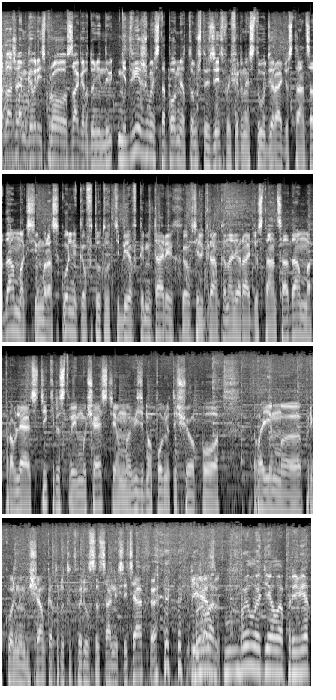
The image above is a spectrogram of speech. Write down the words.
Продолжаем говорить про загородную нед- недвижимость. Напомню о том, что здесь в эфирной студии радиостанция Адам Максим Раскольников. Тут вот тебе в комментариях э, в телеграм-канале радиостанция Адам отправляют стикеры с твоим участием. Видимо, помнят еще по твоим э, прикольным вещам, которые ты творил в социальных сетях. Было, было дело, привет,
